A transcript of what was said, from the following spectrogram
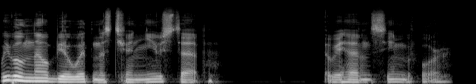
We will now be a witness to a new step. that we haven't seen before.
